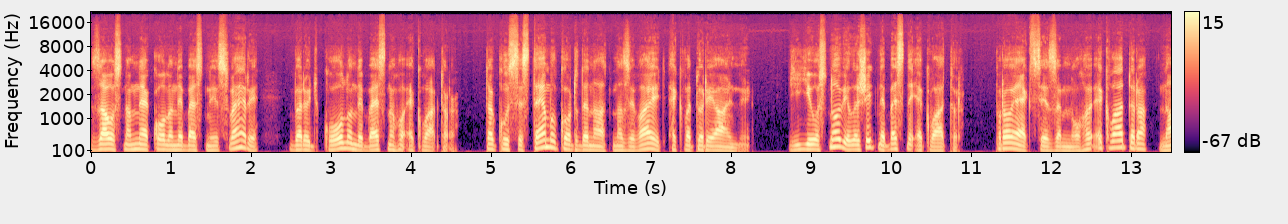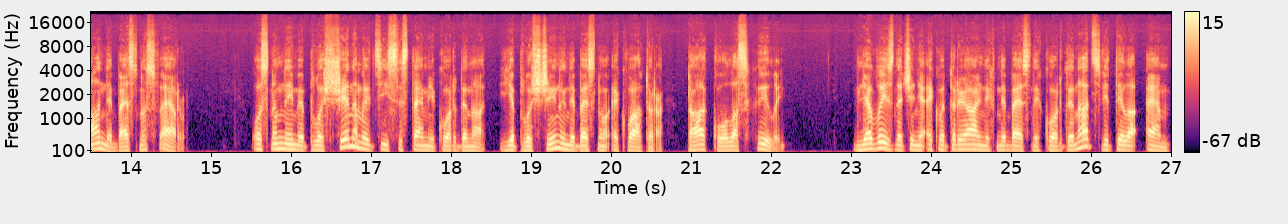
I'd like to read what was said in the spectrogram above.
за основне коло небесної сфери беруть коло небесного екватора. Таку систему координат називають екваторіальною. В її основі лежить небесний екватор, проекція земного екватора на небесну сферу. Основними площинами в цій системі координат є площини небесного екватора та кола схилень. Для визначення екваторіальних небесних координат світила М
